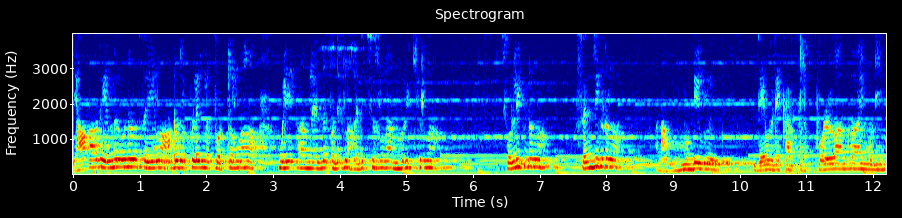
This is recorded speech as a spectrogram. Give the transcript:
யார் என்ன வேணாலும் செய்யலாம். ஆண்டோடைய பிள்ளைங்களை தொட்டலாம். ஊழியக்காரங்களை என்ன பண்ணிடலாம்? அடிச்சிடலாம் நொறுக்கிடலாம். சொல்லிக்கிடலாம் செஞ்சுக்கிடலாம். ஆனால் முடிவு தேவனுடைய கருத்தில் பொல்லாங்காய் முடியும்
